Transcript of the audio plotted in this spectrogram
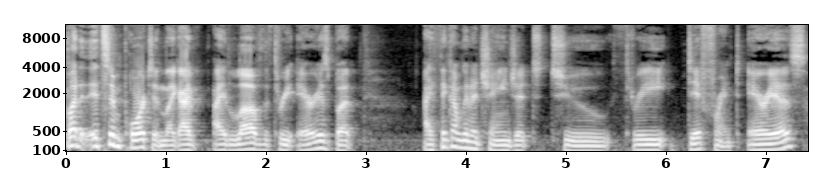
But it's important. Like I I love the three areas, but I think I'm gonna change it to three different areas.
